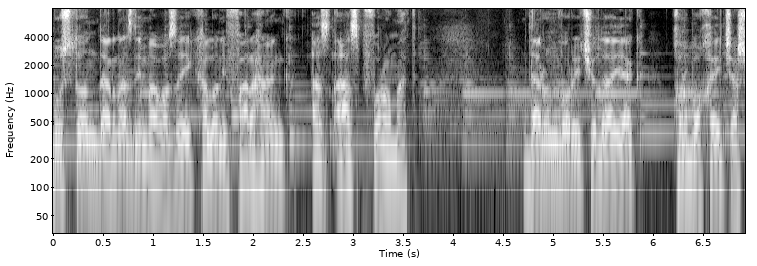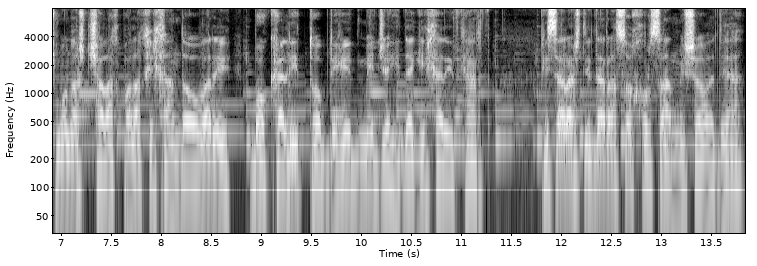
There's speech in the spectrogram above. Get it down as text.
Бӯстон дар назди мағозаи калони фарҳанг аз асп фуромад. Дар он ворид шуда як қурбоқаи чашмонаш чалақпалақи хандаоваре бо калид тоб диҳед меҷаҳидагӣ харид кард. Писараш дида расо хурсанд мешавад я?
